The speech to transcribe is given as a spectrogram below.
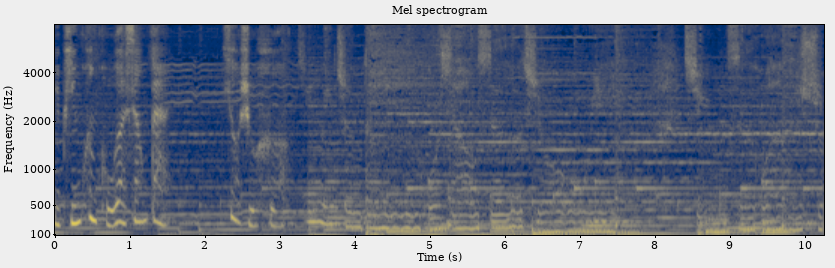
与贫困苦厄相伴，又如何？我萧瑟旧衣，青丝换霜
